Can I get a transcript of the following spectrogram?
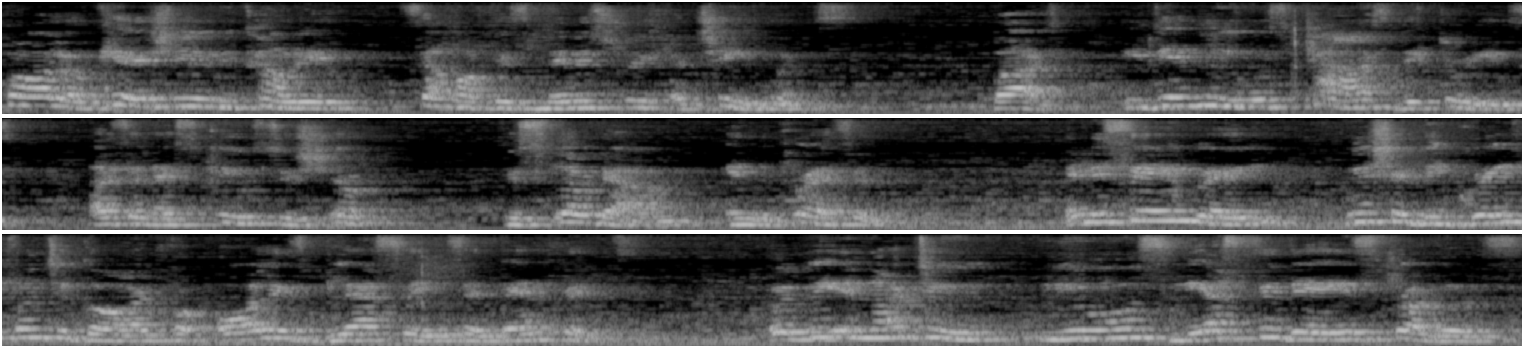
Paul occasionally recounted some of his ministry achievements, but he didn't use past victories as an excuse to, show, to slow down in the present. In the same way, we should be grateful to God for all his blessings and benefits. But we are not to use yesterday's struggles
